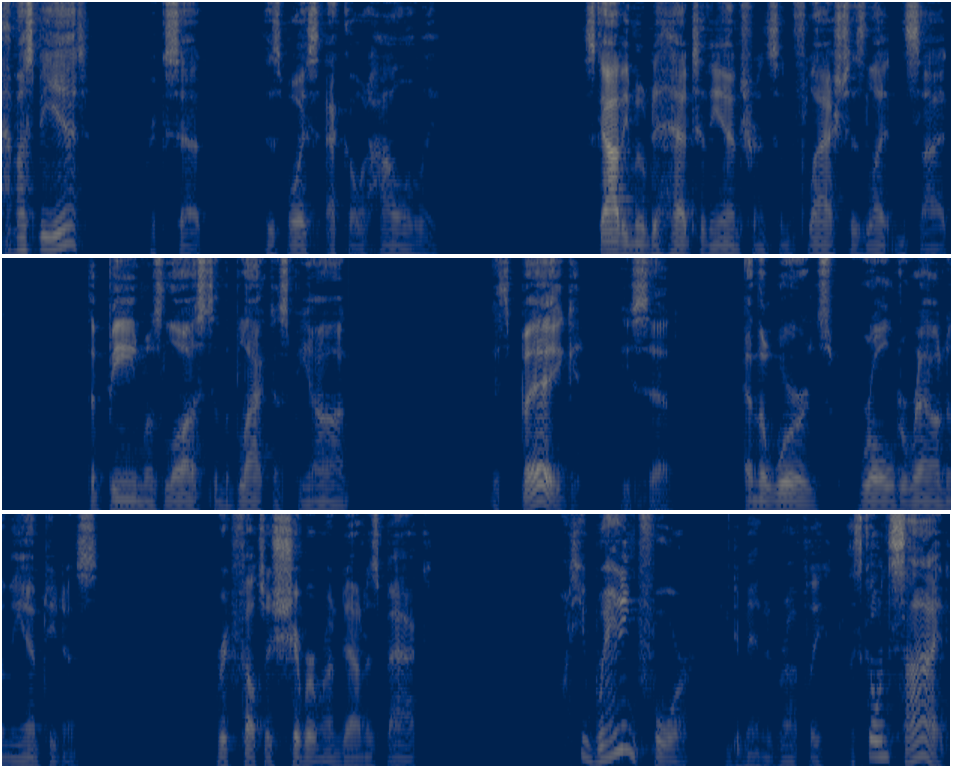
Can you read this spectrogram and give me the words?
That must be it, Rick said. His voice echoed hollowly. Scotty moved ahead to the entrance and flashed his light inside. The beam was lost in the blackness beyond. It's big, he said, and the words rolled around in the emptiness. Rick felt a shiver run down his back. What are you waiting for? he demanded roughly. Let's go inside.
